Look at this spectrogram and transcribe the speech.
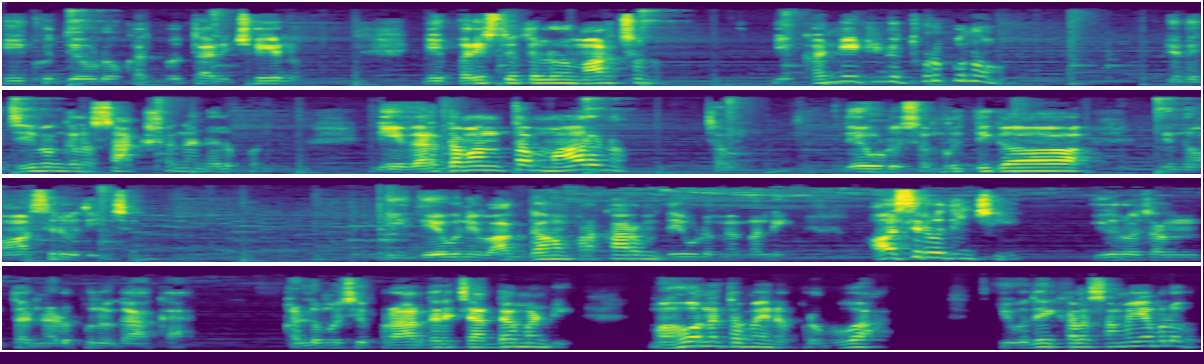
నీకు దేవుడు ఒక అద్భుతాన్ని చేయను. నీ పరిస్థితులను మార్చను. నీ కన్నీటిని తుడుపును. నేను జీవంగల సాక్ష్యంగా నిలుపును. నీ వ్యర్థమంతా మారును. దేవుడు సమృద్ధిగా నిన్ను ఆశీర్వదించను. ఈ దేవుని వాగ్దానం ప్రకారం దేవుడు మిమ్మల్ని ఆశీర్వదించి ఈ రోజంతా నడుపును గాక. కళ్ళు మూసి ప్రార్థన చేద్దామండి. మహోన్నతమైన ప్రభువ ఈ ఉదయకాల సమయంలో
